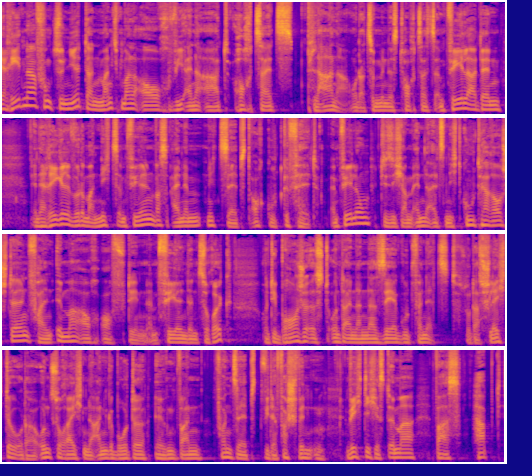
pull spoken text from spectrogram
Der Redner funktioniert dann manchmal auch wie eine Art Hochzeitsplaner oder zumindest Hochzeitsempfehler, denn in der Regel würde man nichts empfehlen, was einem nicht selbst auch gut gefällt. Empfehlungen, die sich am Ende als nicht gut herausstellen, fallen immer auch auf den Empfehlenden zurück und die Branche ist untereinander sehr gut vernetzt, sodass schlechte oder unzureichende Angebote irgendwann von selbst wieder verschwinden. Wichtig ist immer, was habt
